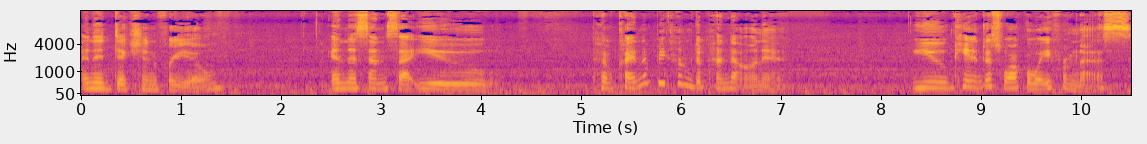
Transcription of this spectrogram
an addiction for you in the sense that you have kind of become dependent on it. You can't just walk away from this.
